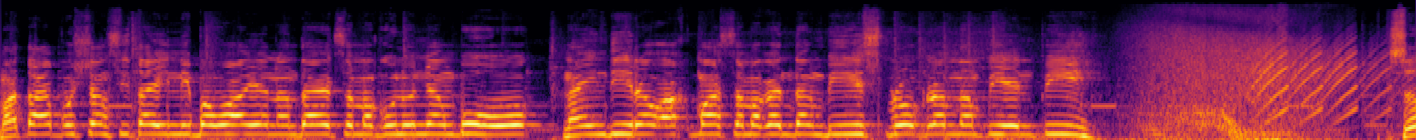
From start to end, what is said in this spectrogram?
matapos siyang sitayin ni Bawayan ng dahil sa magulo niyang buhok na hindi raw akma sa magandang bihis program ng PNP. So,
